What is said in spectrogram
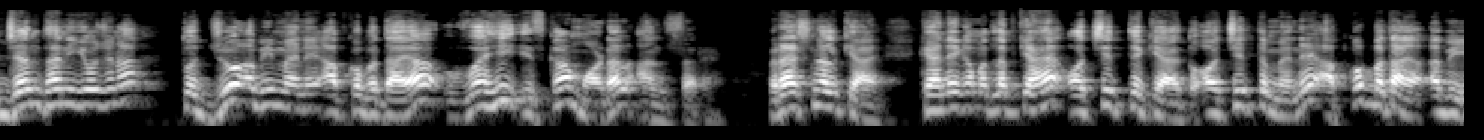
Jandhan Yojana तो जो अभी मैंने आपको बताया, वही इसका मॉडल आंसर है। रैशनल क्या है? कहने का मतलब क्या है? औचित्य क्या है? तो औचित्य मैंने आपको बताया अभी।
